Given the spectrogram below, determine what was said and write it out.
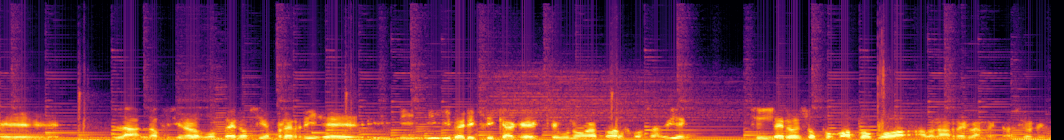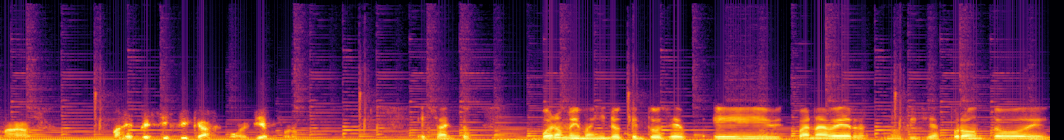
Eh, la, oficina de los bomberos siempre rige y, verifica que, uno haga todas las cosas bien, pero eso poco a poco habrá reglamentaciones más, más específicas con el tiempo. ¿no? Exacto. Bueno, me imagino que entonces eh, van a haber noticias pronto de,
